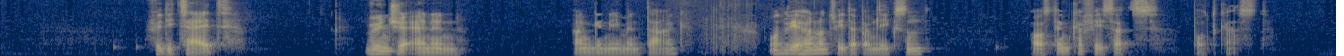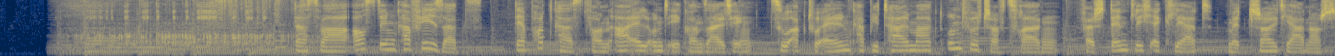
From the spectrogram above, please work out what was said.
für die Zeit, wünsche einen angenehmen Tag und wir hören uns wieder beim nächsten aus dem Kaffeesatz Podcast. Das war aus dem Kaffeesatz, der Podcast von AL und E Consulting zu aktuellen Kapitalmarkt- und Wirtschaftsfragen, verständlich erklärt mit Scholt Janosch.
